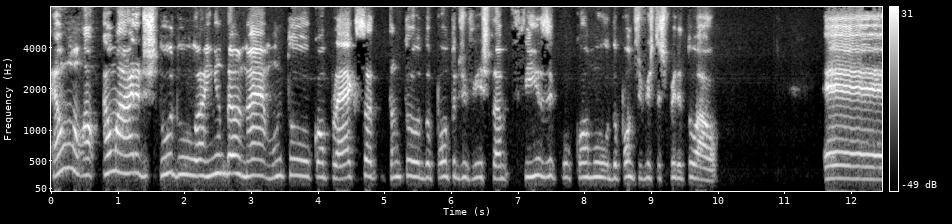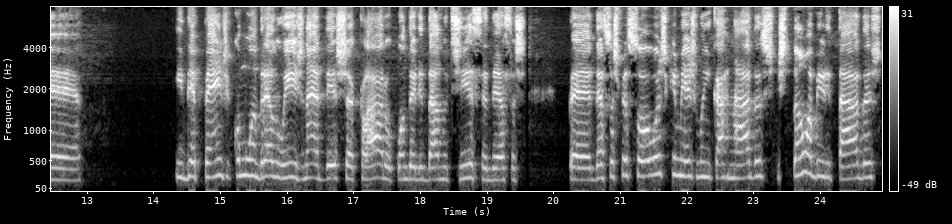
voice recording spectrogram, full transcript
é, uma, é uma área de estudo ainda né, muito complexa, tanto do ponto de vista físico como do ponto de vista espiritual. É, e depende, como o André Luiz né, deixa claro quando ele dá notícia dessas, é, dessas pessoas que, mesmo encarnadas, estão habilitadas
